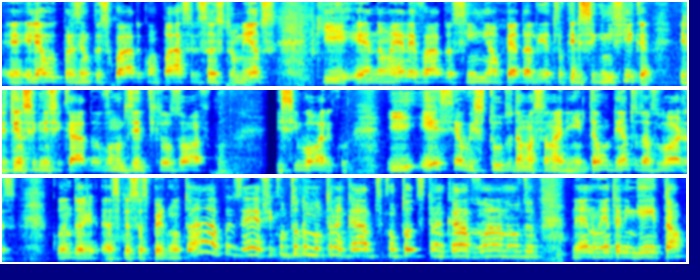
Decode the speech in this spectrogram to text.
é, ele é, por exemplo, o esquadro, o compasso, eles são instrumentos que é, não é levado assim ao pé da letra o que ele significa. Ele tem um significado, vamos dizer, filosófico e simbólico. E esse é o estudo da maçonaria. Então, dentro das lojas, quando as pessoas perguntam, ah, pois é, ficam todo mundo trancado, ficam todos trancados lá, não, né, não entra ninguém e tal.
